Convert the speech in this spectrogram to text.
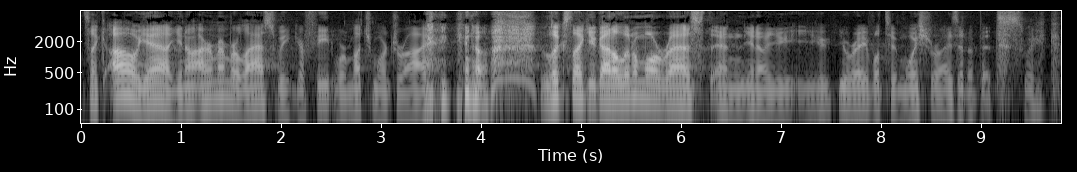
It's like, oh, yeah, you know, I remember last week your feet were much more dry. you know, looks like you got a little more rest and, you know, you, you, you were able to moisturize it a bit this week.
